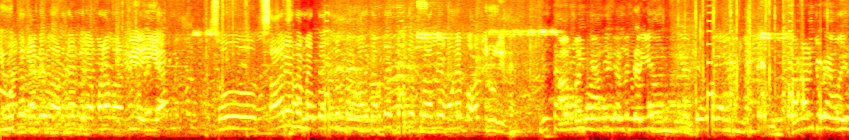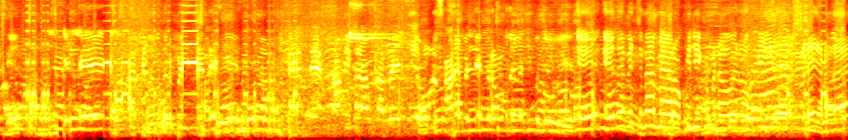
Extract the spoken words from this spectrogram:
ਯੂਥ ਆ ਸਾਡੇ ਵਾਰਡ ਦਾ ਮੇਰਾ ਆਪਣਾ ਵਾਰਡ ਵੀ ਇਹੀ ਆ। ਸੋ ਸਾਰਿਆਂ ਦਾ ਮੈਂ ਤਹਿ ਦਿਲੋਂ ਧੰਨਵਾਦ ਕਰਦਾ ਇੱਦਾਂ ਦੇ ਉਪਰਾਲੇ ਹੋਣੇ ਬਹੁਤ ਜ਼ਰੂਰੀ ਨੇ। ਆ ਬੱਚਿਆਂ ਦੀ ਗੱਲ ਕਰੀਏ। ਨਾਲ ਜੁੜੇ ਹੋਏ ਸੀ। ਇੱਥੇ ਬਾਹਰ ਦੇ ਉੱਧਰ ਪੈਂਦੇ ਸੀ ਕਹਿੰਦੇ ਅੱਖਾਂ ਵੀ ਖਰਾਬ ਕਰ ਰਹੇ ਸੀ। ਹੁਣ ਸਾਰੇ ਬੱਚੇ ਗਰਾਊਂਡ ਦੇ ਵਿੱਚ ਪੁੱਜੇ ਹੋਏ ਇਹ ਇਹਦੇ ਵਿੱਚ ਨਾ ਮੈਂ ਰੌਕੀ ਜੀ ਹੋਏ ਰੌਕੀ ਜੀ ਦਾ ਖੜੇ ਜਾਂਦਾ ਹੈ।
